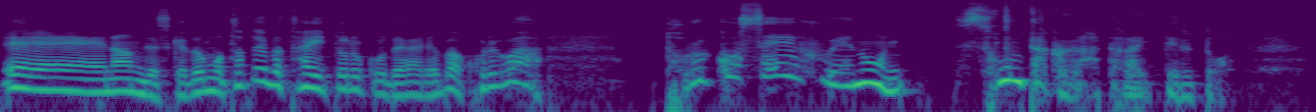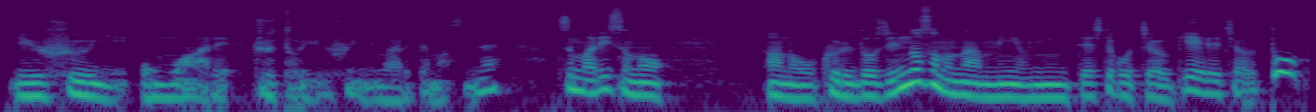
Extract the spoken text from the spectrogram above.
えー、なんですけども例えば対トルコであればこれはトルコ政府への忖度が働いているというふうに思われるというふうに言われてますね。つまりそのあのクルド人のその難民を認定してこっちが受け入れちゃうと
